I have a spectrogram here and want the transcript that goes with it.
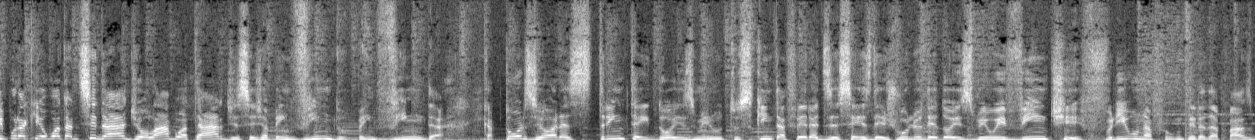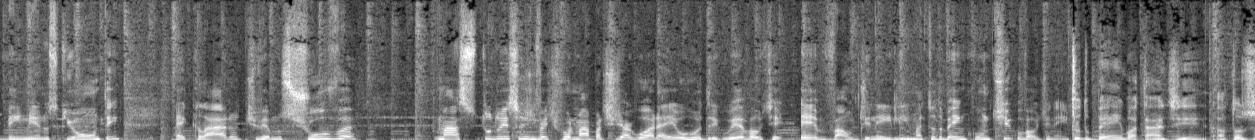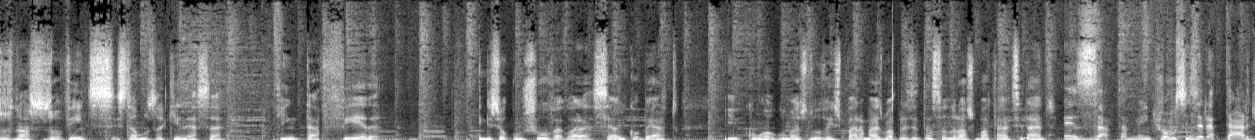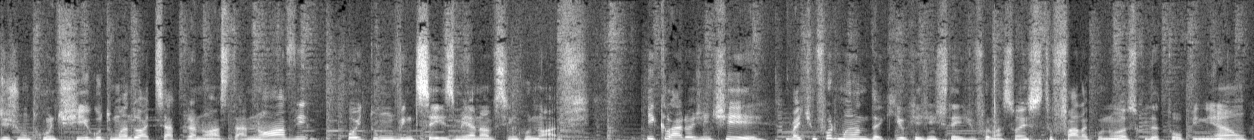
E por aqui é o Boa Tarde Cidade. Olá, boa tarde, seja bem-vindo, bem-vinda. 14 horas 32 minutos. Quinta-feira, 16 de julho de 2020. Frio na fronteira da paz, bem menos que ontem. É claro, tivemos chuva, mas tudo isso a gente vai te informar a partir de agora. Eu, Rodrigo Evald e Valdinei Lima. Tudo bem contigo, Valdinei? Tudo bem, boa tarde a todos os nossos ouvintes. Estamos aqui nessa quinta-feira. Iniciou com chuva, agora céu encoberto e com algumas nuvens para mais uma apresentação do nosso Boa Tarde Cidade. Exatamente. Vamos fazer a tarde junto contigo. Tu manda o WhatsApp para nós, tá? 981 26 6959. E claro, a gente vai te informando daqui o que a gente tem de informações. Tu fala conosco da tua opinião.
